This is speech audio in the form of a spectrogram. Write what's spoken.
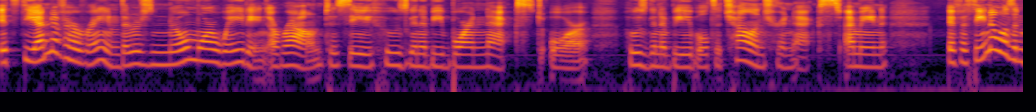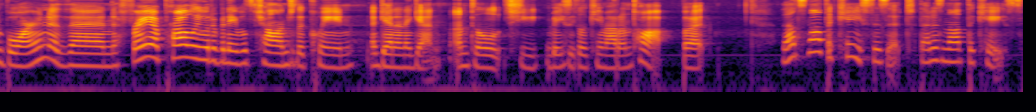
it's the end of her reign. There's no more waiting around to see who's going to be born next or who's going to be able to challenge her next. I mean, if Athena wasn't born, then Freya probably would have been able to challenge the queen again and again until she basically came out on top. But that's not the case, is it? That is not the case.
